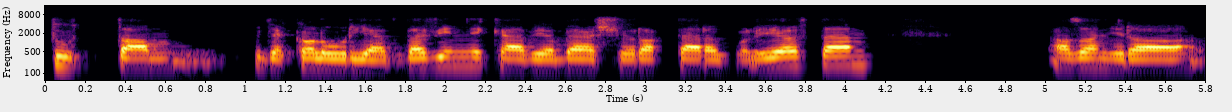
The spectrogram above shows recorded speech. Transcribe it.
tudtam ugye kalóriát bevinni, kb. a belső raktárakból éltem, az annyira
